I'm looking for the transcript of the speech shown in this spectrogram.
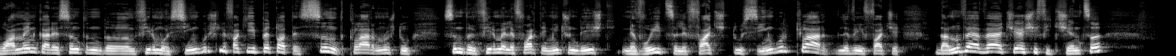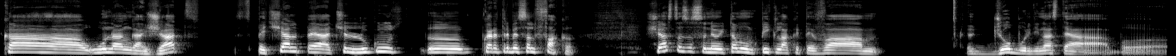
oameni care sunt în, uh, în firmă singuri și le fac ei pe toate. Sunt, clar, nu știu, sunt în firmele foarte mici unde ești nevoit să le faci tu singur, clar le vei face, dar nu vei avea aceeași eficiență ca un angajat special pe acel lucru uh, care trebuie să-l facă. Și astăzi o să ne uităm un pic la câteva joburi din astea bă,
